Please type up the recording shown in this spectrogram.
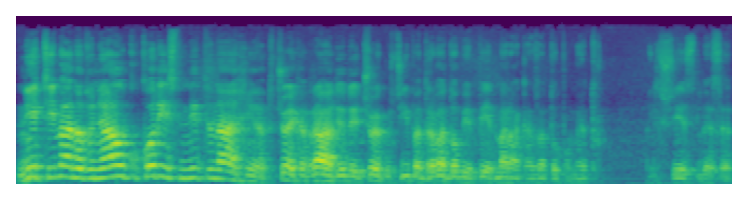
niti ima na dunjalku korist, niti na ahiretu. Čovjek kad radi, ode čovjek usipa drva, dobije pet maraka za to po metru. Ili 6 ili deset.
